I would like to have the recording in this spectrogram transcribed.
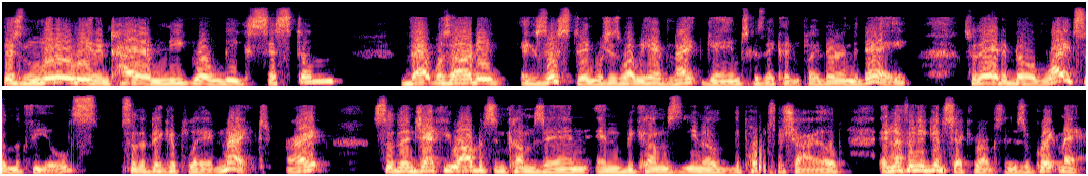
There's literally an entire Negro League system that was already existing, which is why we have night games because they couldn't play during the day. So they had to build lights on the fields so that they could play at night, right? So then Jackie Robinson comes in and becomes, you know, the poster child. And nothing against Jackie Robinson, he's a great man.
